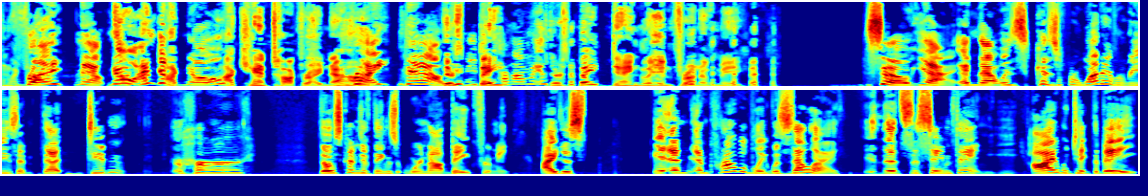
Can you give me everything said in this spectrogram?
Like, right now. No, I'm going to, no, I can't talk right now. right now. There's bait. to come in. There's bait dangling in front of me. So, yeah. And that was because for whatever reason, that didn't, her, those kinds of things were not bait for me. I just, and, and probably with Zella, that's the same thing. I would take the bait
